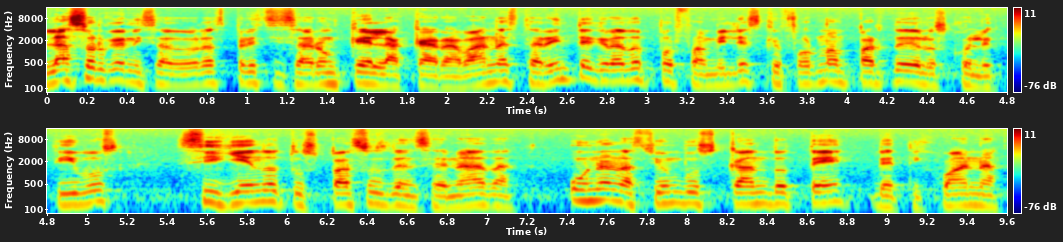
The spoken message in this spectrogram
Las organizadoras precisaron que la caravana estará integrada por familias que forman parte de los colectivos Siguiendo tus pasos de Ensenada, Una Nación Buscándote de Tijuana,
